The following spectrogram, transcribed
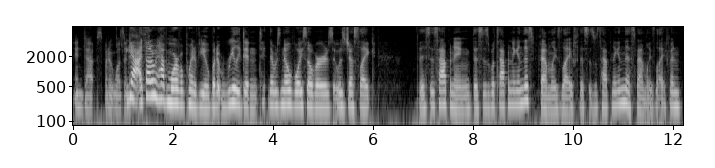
in depth, but it wasn't. Yeah, I thought it would have more of a point of view, but it really didn't. There was no voiceovers. It was just like, this is happening. This is what's happening in this family's life. This is what's happening in this family's life. And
